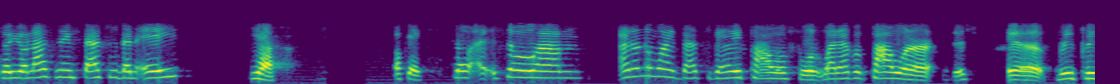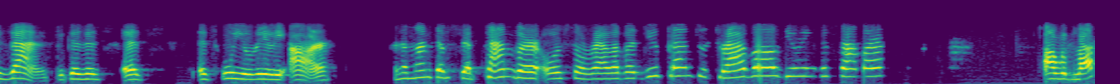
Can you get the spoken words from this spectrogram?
So your last name starts with an A? Yes. Okay. So uh, so um I don't know why that's very powerful. Whatever power this uh, represents because it's it's it's who you really are. The month of September also relevant. Do you plan to travel during the summer? I would love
